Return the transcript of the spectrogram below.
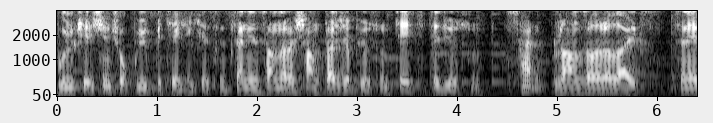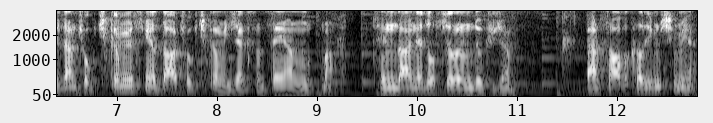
bu ülke için çok büyük bir tehlikesin. Sen insanlara şantaj yapıyorsun, tehdit ediyorsun. Sen ranzalara layıksın. Sen evden çok çıkamıyorsun ya daha çok çıkamayacaksın Seyhan unutma. Senin daha ne dosyalarını dökeceğim. Ben sabıkalıymışım ya.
